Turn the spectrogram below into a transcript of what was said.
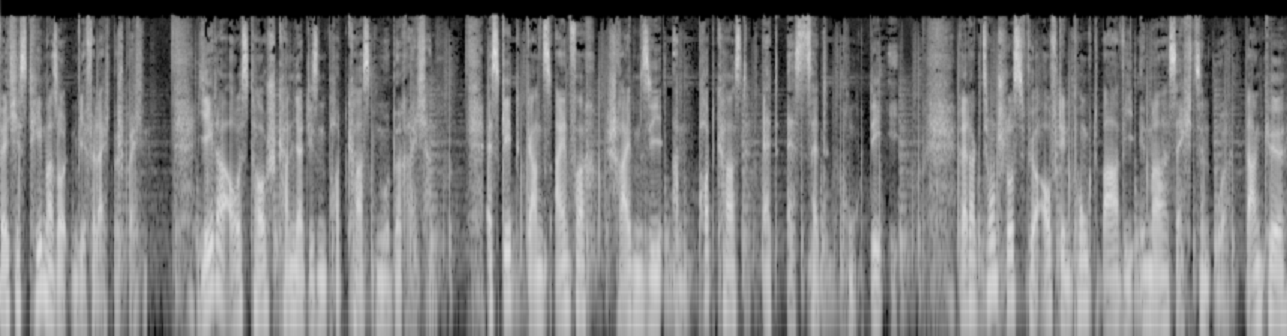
Welches Thema sollten wir vielleicht besprechen? Jeder Austausch kann ja diesen Podcast nur bereichern. Es geht ganz einfach. Schreiben Sie an podcast.sz.de. Redaktionsschluss für Auf den Punkt war wie immer 16 Uhr. Danke,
